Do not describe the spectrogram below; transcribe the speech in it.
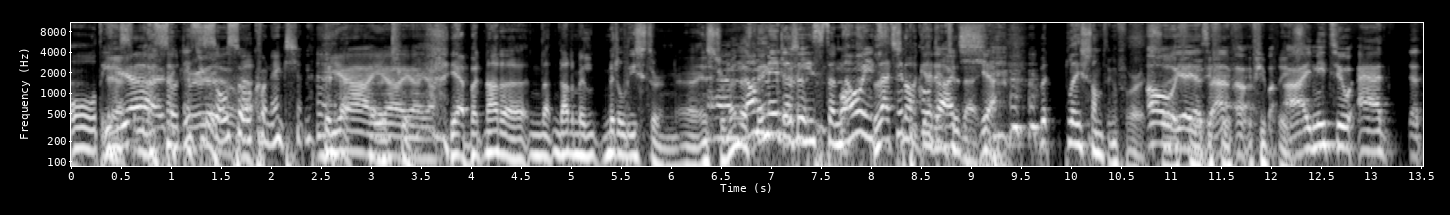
old yeah, yeah so this is also yeah. a connection. Yeah yeah yeah, yeah. Yeah but not a not, not a middle eastern uh, instrument uh, not middle eastern well, no it's let's not get Dutch. into that. Yeah. But play something for us oh uh, yeah yes if, uh, if, if, you please. I need to add that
